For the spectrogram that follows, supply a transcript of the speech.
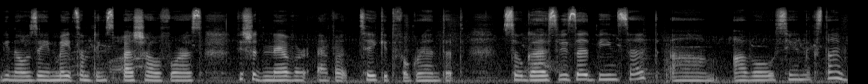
you know they made something special for us. We should never ever take it for granted. So guys with that being said um, i will see you next time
